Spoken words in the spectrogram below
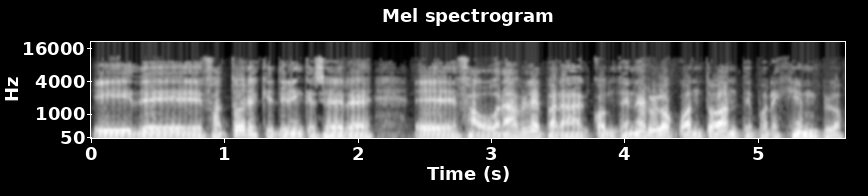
y de factores que tienen que ser eh, favorables para contenerlo cuanto antes. Por ejemplo,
